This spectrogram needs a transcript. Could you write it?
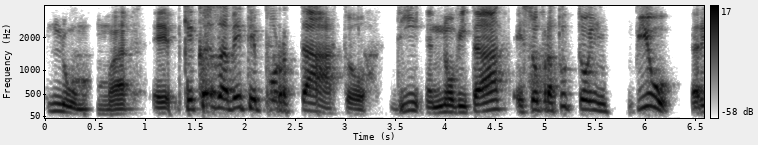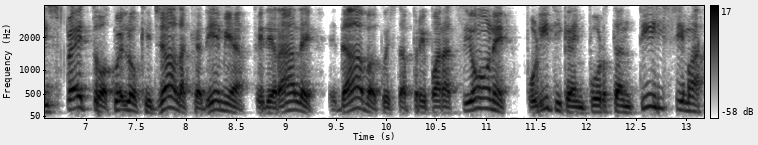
LUM. Eh, che cosa avete portato di novità e soprattutto in più rispetto a quello che già l'Accademia federale dava, questa preparazione politica importantissima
